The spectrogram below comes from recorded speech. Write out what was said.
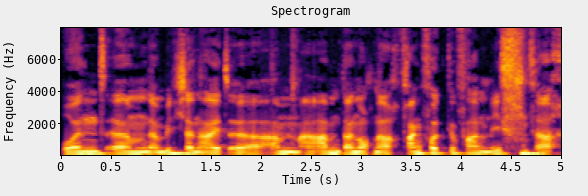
Und ähm, dann bin ich dann halt äh, am Abend dann noch nach Frankfurt gefahren. Am nächsten Tag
